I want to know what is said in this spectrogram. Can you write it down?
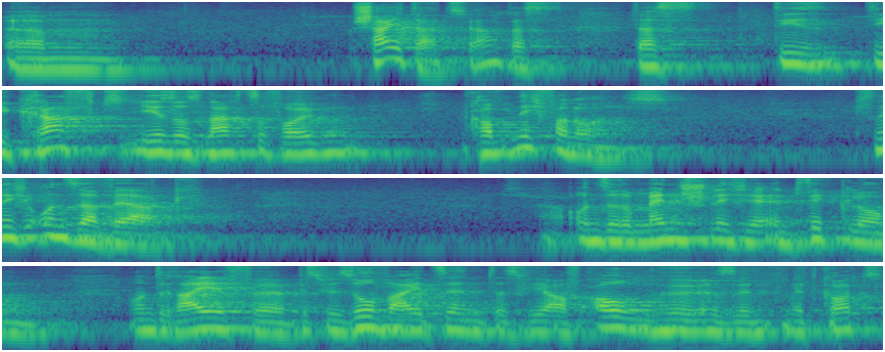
ähm, scheitert, ja? dass, dass die, die Kraft, Jesus nachzufolgen, kommt nicht von uns. Es ist nicht unser Werk. Ja, unsere menschliche Entwicklung und Reife, bis wir so weit sind, dass wir auf Augenhöhe sind mit Gott,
